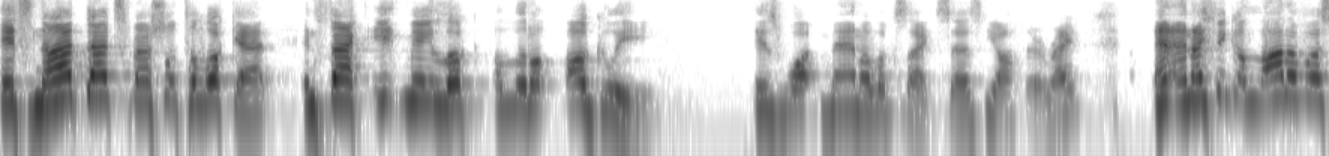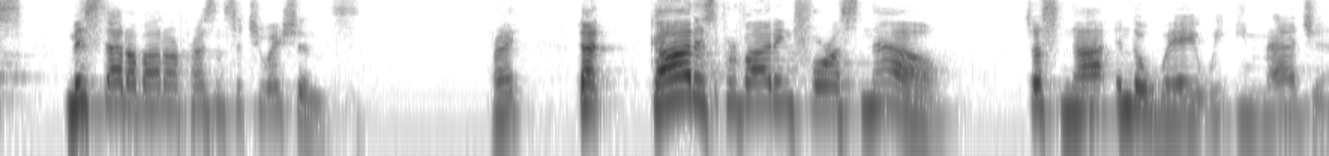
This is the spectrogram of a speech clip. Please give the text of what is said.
It's not that special to look at. In fact, it may look a little ugly, is what manna looks like, says the author, right? And, and I think a lot of us miss that about our present situations, right? That God is providing for us now, just not in the way we imagine.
